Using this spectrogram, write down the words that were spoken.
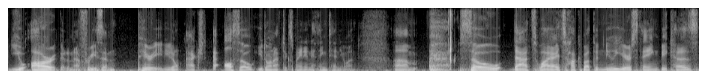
you are a good enough reason. Period. You don't actually also you don't have to explain anything to anyone. Um, so that's why I talk about the New Year's thing because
